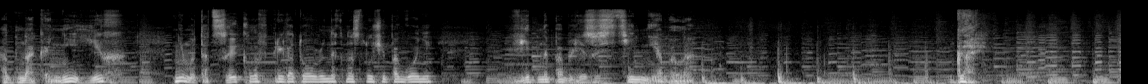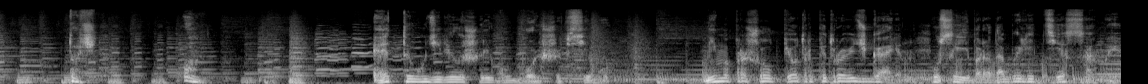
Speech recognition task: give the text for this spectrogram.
Однако ни их, ни мотоциклов, приготовленных на случай погони, видно поблизости не было. Точно. Он. Это удивило Шельгу больше всего. Мимо прошел Петр Петрович Гарин. Усы и борода были те самые.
